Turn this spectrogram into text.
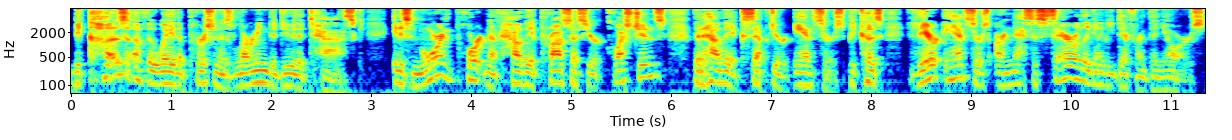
because of the way the person is learning to do the task, it is more important of how they process your questions than how they accept your answers because their answers are necessarily going to be different than yours.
